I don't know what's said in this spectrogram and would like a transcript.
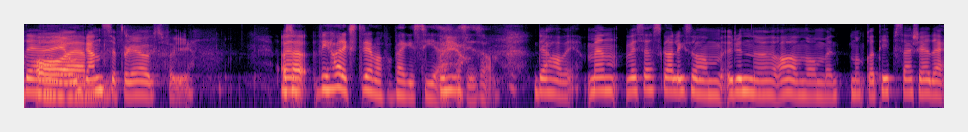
det er og, jo um, grenser for det òg, selvfølgelig. Altså, vi har ekstremer på begge sider, for å si det sånn. Det har vi. Men hvis jeg skal liksom runde av noe med noen tips her, så er det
